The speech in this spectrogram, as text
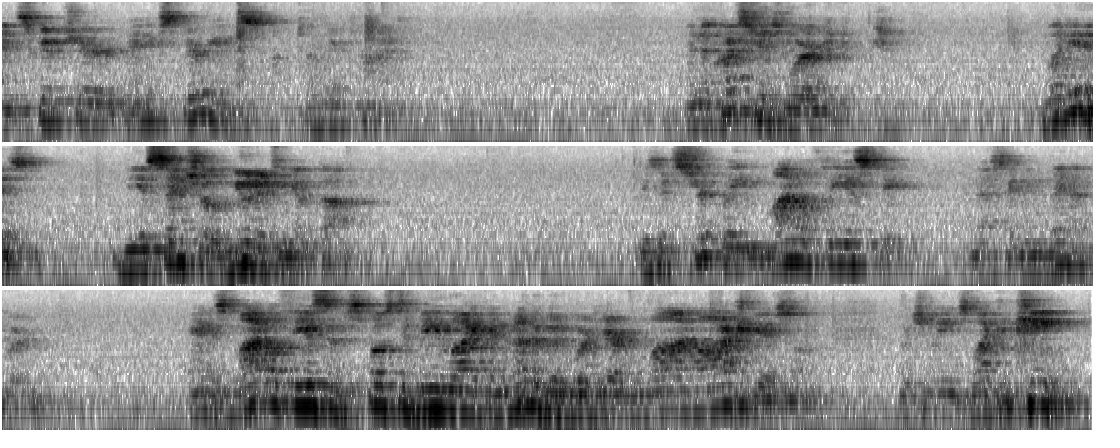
and scripture and experience of their time. And the questions were what is the essential unity of God? Is it strictly monotheistic? And that's an invented word. And is monotheism supposed to be like another good word here, monarchism, which means like a king?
